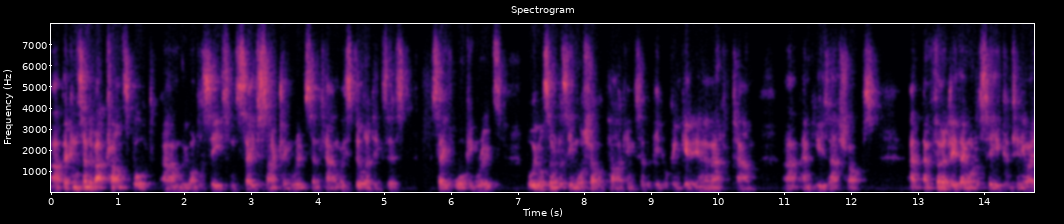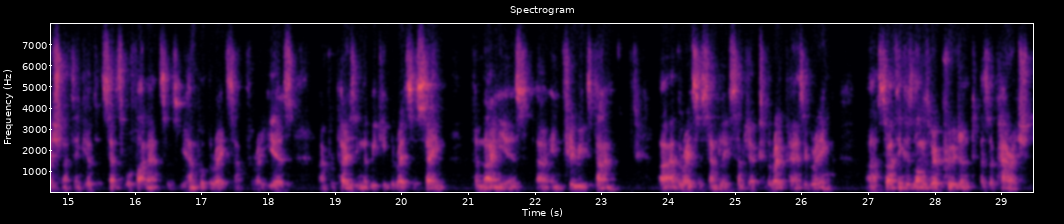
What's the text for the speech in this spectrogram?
Uh, they're concerned about transport. Um, we want to see some safe cycling routes in town. They still don't exist. Safe walking routes. But we also want to see more shuttle parking so that people can get in and out of town uh, and use our shops. And, and, thirdly, they want to see continuation, I think, of sensible finances. We haven't put the rates up for eight years. I'm proposing that we keep the rates the same for nine years uh, in three weeks' time uh, at the rates assembly, subject to the ratepayers agreeing. Uh, so I think as long as we're prudent as a parish,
